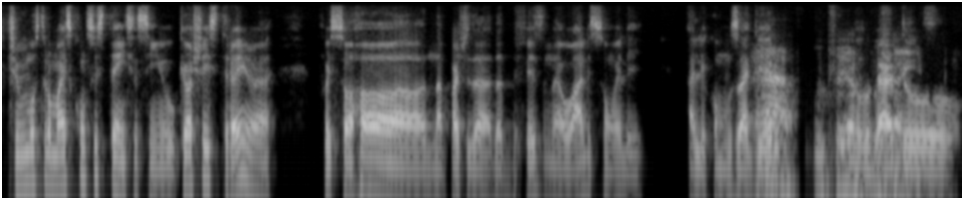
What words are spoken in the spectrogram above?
o time mostrou mais consistência, assim. O que eu achei estranho, né, foi só na parte da, da defesa, né, o Alisson, ele ali como zagueiro, ah, putz, no lugar do,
